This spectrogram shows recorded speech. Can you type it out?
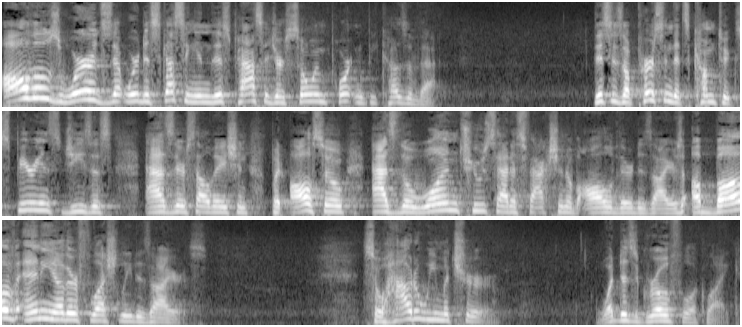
All those words that we're discussing in this passage are so important because of that. This is a person that's come to experience Jesus as their salvation, but also as the one true satisfaction of all of their desires, above any other fleshly desires. So, how do we mature? What does growth look like?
